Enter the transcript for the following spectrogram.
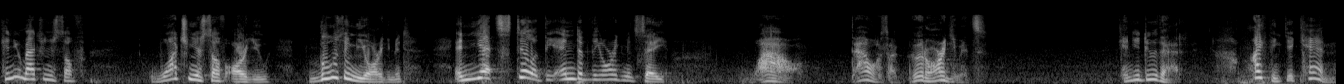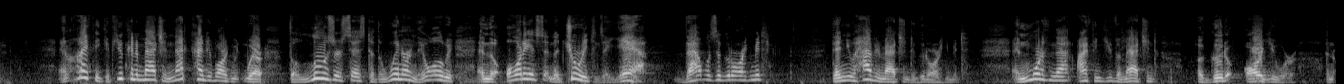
Can you imagine yourself watching yourself argue, losing the argument, and yet still at the end of the argument say, wow, that was a good argument. Can you do that? I think you can. And I think if you can imagine that kind of argument where the loser says to the winner and they all and the audience and the jury can say, yeah, that was a good argument, then you have imagined a good argument. And more than that, I think you've imagined a good arguer, an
